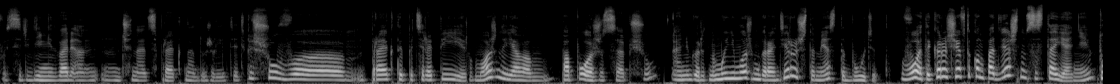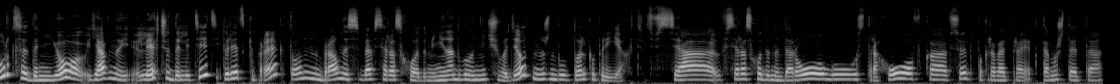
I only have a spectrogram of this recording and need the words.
в середине января начинается проект, надо уже лететь. Пишу в проекты по терапии, можно я вам попозже сообщу? Они говорят, ну мы не можем гарантировать, что место будет. Вот, и, короче, я в таком подвешенном состоянии. Турция до нее явно легче долететь. Турецкий проект, он брал на себя все расходы. Мне не надо было ничего делать, мне нужно было только приехать. Вся, все расходы на дорогу, страховка, все это покрывает проект, потому что это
